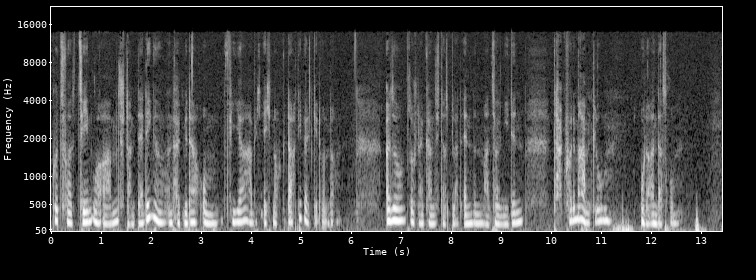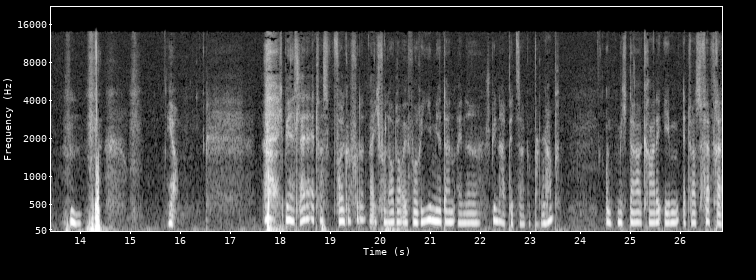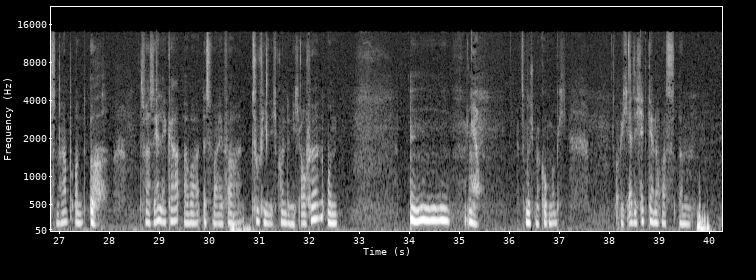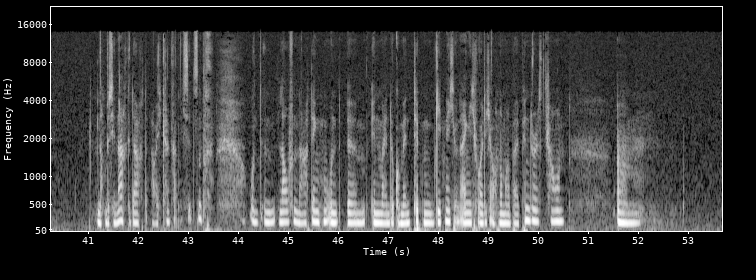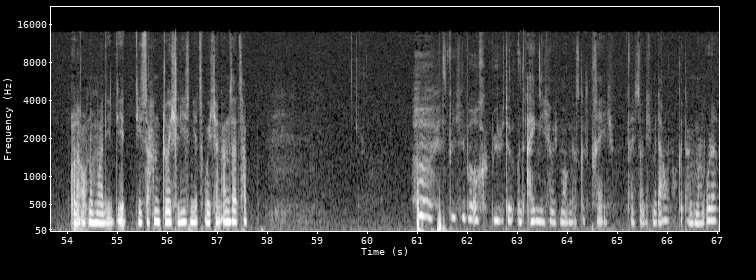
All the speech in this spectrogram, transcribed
kurz vor 10 Uhr abends stand der Dinge und halt Mittag um 4 habe ich echt noch gedacht, die Welt geht unter. Also so schnell kann sich das Blatt enden. Man soll nie den Tag vor dem Abend loben. Oder andersrum. Ja. Ich bin jetzt leider etwas vollgefuttert, weil ich vor lauter Euphorie mir dann eine Spinatpizza gebacken habe und mich da gerade eben etwas verfressen habe und uh, es war sehr lecker, aber es war einfach zu viel. Ich konnte nicht aufhören und mm, ja, jetzt muss ich mal gucken, ob ich, ob ich, also ich hätte gerne noch was, ähm, noch ein bisschen nachgedacht, aber ich kann gerade nicht sitzen und im Laufen nachdenken und ähm, in mein Dokument tippen geht nicht und eigentlich wollte ich auch nochmal bei Pinterest schauen. Ähm, oder auch nochmal die, die, die Sachen durchlesen, jetzt wo ich einen Ansatz habe, Jetzt bin ich aber auch müde. Und eigentlich habe ich morgen das Gespräch. Vielleicht sollte ich mir da auch noch Gedanken machen, oder?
